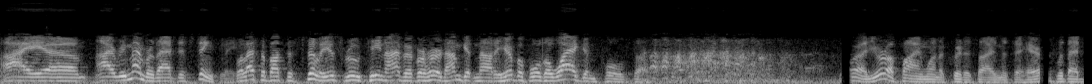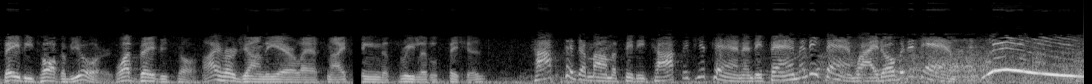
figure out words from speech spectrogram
I um I remember that distinctly. Well, that's about the silliest routine I've ever heard. I'm getting out of here before the wagon pulls up. Well, you're a fine one to criticize, Mr. Harris, with that baby talk of yours. What baby talk? I heard you on the air last night singing the Three Little Fishes. Top to the mama fitty top if you can, and the family fam right over the dam. Whee!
